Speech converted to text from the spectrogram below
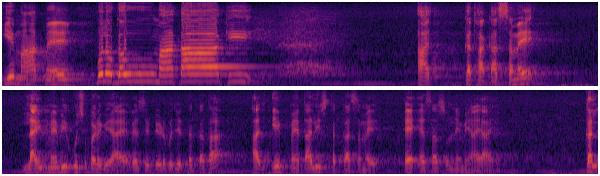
ये महात्मा है, बोलो गौ माता की। आज कथा का समय लाइव में भी कुछ बढ़ गया है। वैसे डेढ़ बजे तक कथा आज एक पैंतालीस तक का समय है, ऐसा सुनने में आया है। कल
